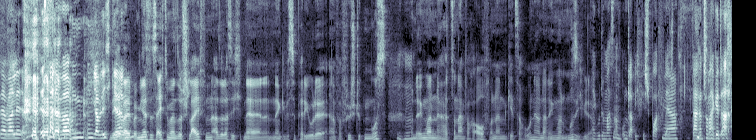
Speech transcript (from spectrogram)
Der. Walle ist halt aber un unglaublich Nee, gern. weil bei mir ist es echt immer so Schleifen, also dass ich eine, eine gewisse Periode einfach frühstücken muss Mhm. und irgendwann hört es dann einfach auf und dann geht es auch ohne und dann irgendwann muss ich wieder. Ja gut, du machst auch unglaublich viel Sport. Vielleicht Ja. daran schon mal gedacht.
